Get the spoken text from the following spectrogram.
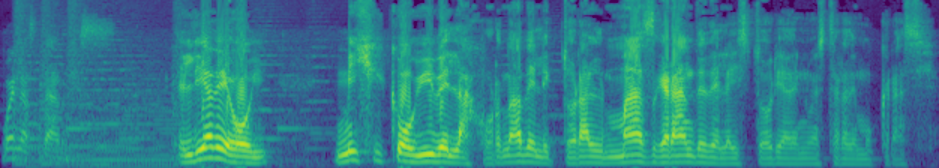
Buenas tardes. El día de hoy, México vive la jornada electoral más grande de la historia de nuestra democracia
